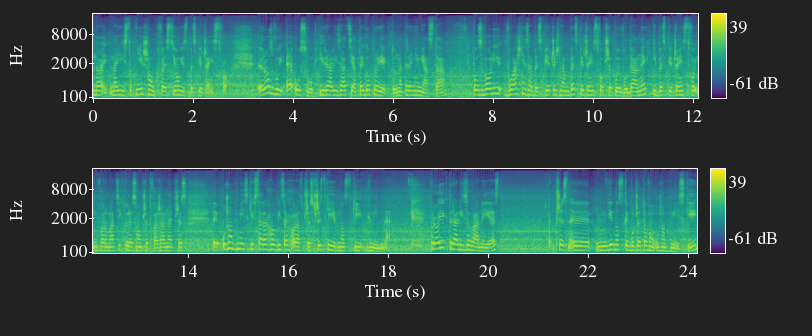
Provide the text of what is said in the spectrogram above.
naj, najistotniejszą kwestią jest bezpieczeństwo. Rozwój e-usług i realizacja tego projektu na terenie miasta pozwoli właśnie zabezpieczyć nam bezpieczeństwo przepływu danych i bezpieczeństwo informacji, które są przetwarzane przez Urząd Miejski w Starachowicach oraz przez wszystkie jednostki gminne. Projekt realizowany jest przez y, jednostkę budżetową Urząd Miejski,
